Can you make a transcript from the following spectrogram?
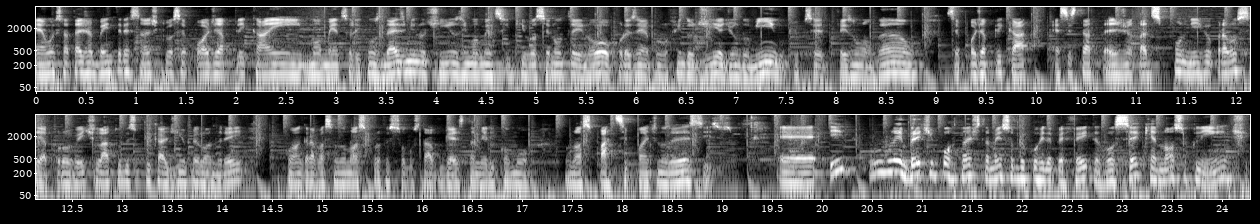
é uma estratégia bem interessante que você pode aplicar em momentos ali com uns 10 minutinhos, em momentos em que você não treinou, por exemplo, no fim do dia de um domingo, que você fez um longão, você pode aplicar. Essa estratégia já está disponível para você. Aproveite lá tudo explicadinho pelo Andrei, com a gravação do nosso professor Gustavo Guedes também ali como o nosso participante nos exercícios. É, e um lembrete importante também sobre o Corrida Perfeita, você que é nosso cliente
